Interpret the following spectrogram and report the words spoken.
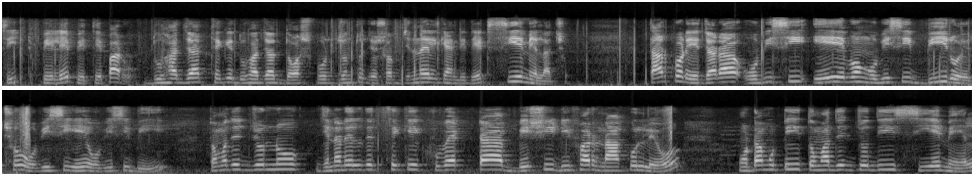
সিট পেলে পেতে পারো। দু হাজার থেকে দু হাজার দশ পর্যন্ত যেসব জেনারেল ক্যান্ডিডেট সিএমএল আছো। তারপরে যারা ওবিসি এ এবং ওবিসি বি রয়েছে ওবিসি এ ওবিসি বি তোমাদের জন্য জেনারেলদের থেকে খুব একটা বেশি ডিফার না করলেও মোটামুটি তোমাদের যদি সিএমএল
